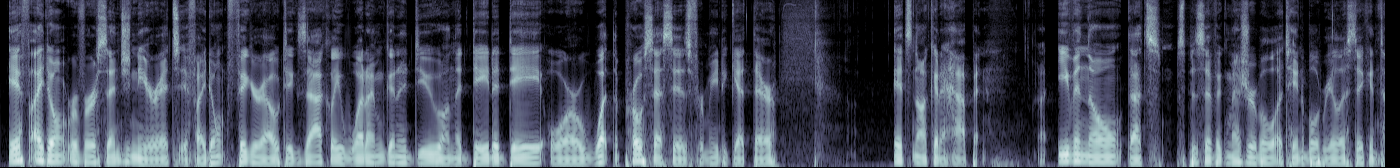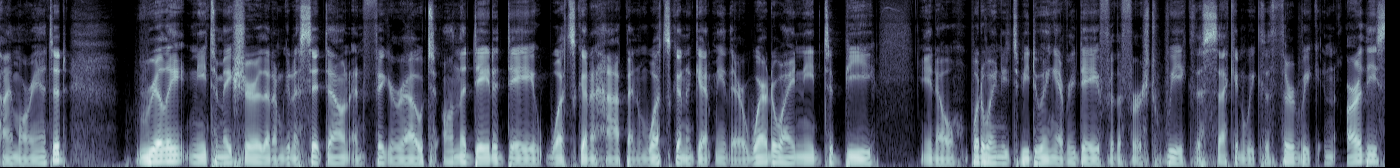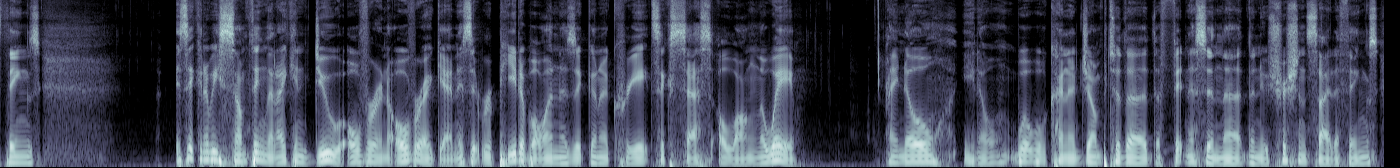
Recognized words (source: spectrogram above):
If I don't reverse engineer it, if I don't figure out exactly what I'm going to do on the day to day or what the process is for me to get there, it's not going to happen. Even though that's specific, measurable, attainable, realistic, and time oriented, really need to make sure that I'm going to sit down and figure out on the day to day what's going to happen, what's going to get me there, where do I need to be, you know, what do I need to be doing every day for the first week, the second week, the third week, and are these things is it going to be something that I can do over and over again? Is it repeatable and is it going to create success along the way? I know, you know, we'll, we'll kind of jump to the the fitness and the the nutrition side of things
